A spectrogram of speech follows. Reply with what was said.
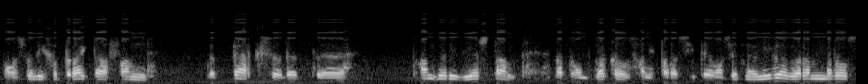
Ons wil die gebruik daarvan beperk sodat eh uh, ander die weerstand wat ontwikkel van die parasiete. Ons het nou nuwe wurmmiddels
